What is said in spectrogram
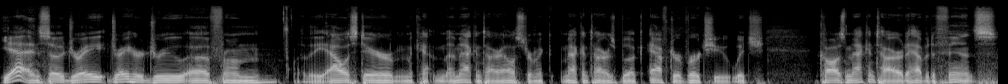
Yeah, and so Dre Dreher drew uh, from the Alasdair Mc- uh, MacIntyre, Alasdair Mc- MacIntyre's book After Virtue, which caused MacIntyre to have a defense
